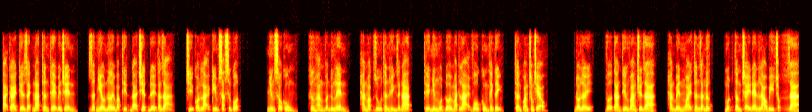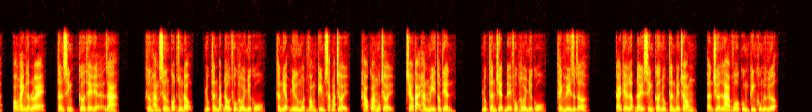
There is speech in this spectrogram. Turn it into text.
Tại cái kia rách nát thân thể bên trên, rất nhiều nơi bắp thịt đã triệt để tan rã, chỉ còn lại kim sắc xương cốt. Nhưng sau cùng, khương hằng vẫn đứng lên, hắn mặc dù thân hình rách nát, thế nhưng một đôi mắt lại vô cùng thanh tịnh, thần quang trong trẻo. Đó lấy, vỡ tan tiếng vang truyền ra, hắn bên ngoài thân rạn nước một tầng cháy đen lão bị chóc ra, phóng ánh lấp lóe, tân sinh cơ thể hiện ra. Khương hằng xương cốt rung động, nhục thân bắt đầu phục hồi như cũ, thân niệm như một vòng kim sắc mặt trời, hào quang ngút trời, treo tại hắn mi tâm tiền. Nhục thân triệt để phục hồi như cũ, thánh huy rực rỡ. Cái kia lấp đầy sinh cơ nhục thân bên trong, ẩn chứa là vô cùng kinh khủng lực lượng.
